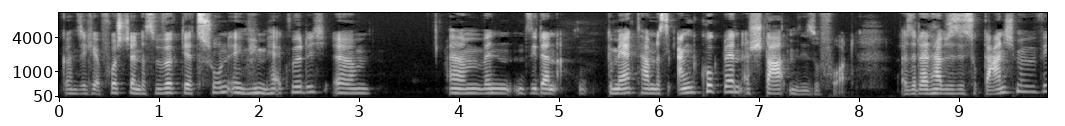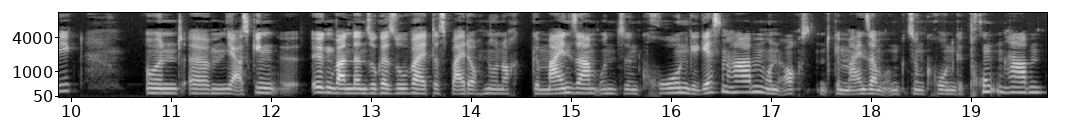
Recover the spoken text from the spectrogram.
kann sich ja vorstellen, das wirkt jetzt schon irgendwie merkwürdig, ähm, ähm, wenn sie dann gemerkt haben, dass sie angeguckt werden, erstarrten sie sofort. Also dann haben sie sich so gar nicht mehr bewegt. Und ähm, ja, es ging äh, irgendwann dann sogar so weit, dass beide auch nur noch gemeinsam und synchron gegessen haben und auch gemeinsam und synchron getrunken haben.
